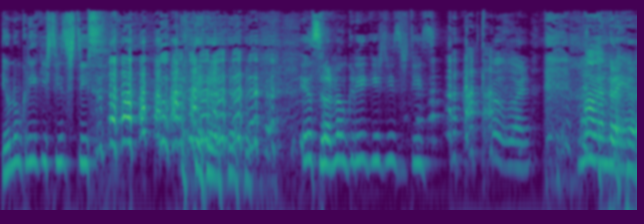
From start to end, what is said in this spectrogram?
eu não queria que isto existisse. eu só não queria que isto existisse. Horror. Morre, Andréa.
